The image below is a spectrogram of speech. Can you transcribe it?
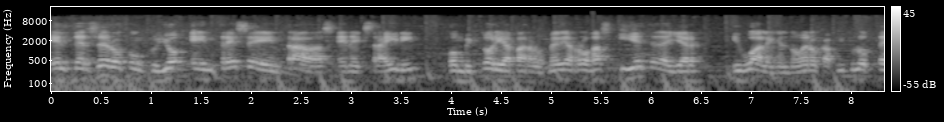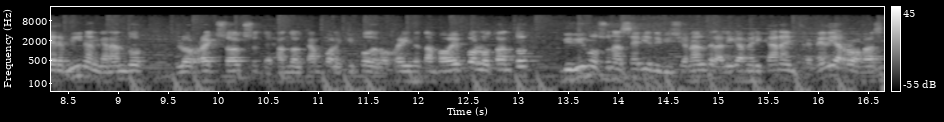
El tercero concluyó en 13 entradas en extra inning con victoria para los Medias Rojas y este de ayer igual en el noveno capítulo terminan ganando los Red Sox dejando al campo al equipo de los Reyes de Tampa Bay. Por lo tanto, vivimos una serie divisional de la Liga Americana entre Medias Rojas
